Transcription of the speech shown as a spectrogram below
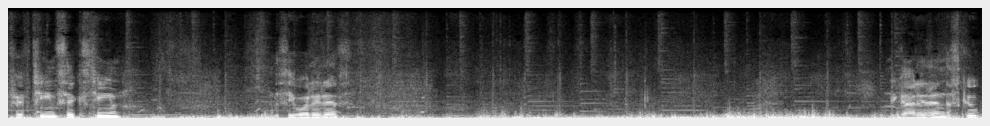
Fifteen, sixteen. Let's see what it is. We got it in the scoop.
